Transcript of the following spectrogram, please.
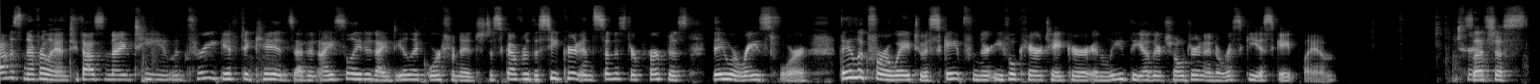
Promise Neverland 2019 when three gifted kids at an isolated idyllic orphanage discover the secret and sinister purpose they were raised for. They look for a way to escape from their evil caretaker and lead the other children in a risky escape plan. So that's just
